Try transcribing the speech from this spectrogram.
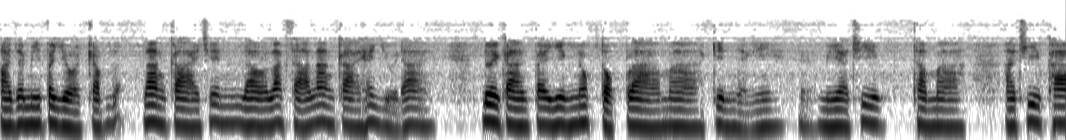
อาจจะมีประโยชน์กับร่างกาย เช่น เรารักษาร่างกายให้อยู่ได้ ด้วยการไปยิงนกตกปลามากินอย่างนี้ มีอาชีพทำมาอาชีพค้า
